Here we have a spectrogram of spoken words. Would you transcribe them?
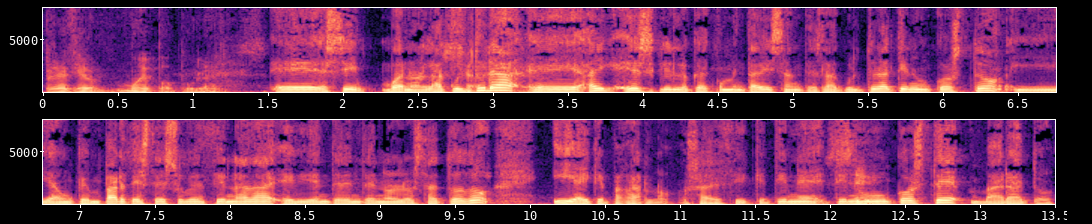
precios muy populares. Eh, sí, bueno, la cultura eh, hay- es lo que comentabais antes. La cultura tiene un costo y aunque en parte esté subvencionada, evidentemente no lo está todo y hay que pagarlo. O sea, decir que tiene tiene Sí. un coste barato,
